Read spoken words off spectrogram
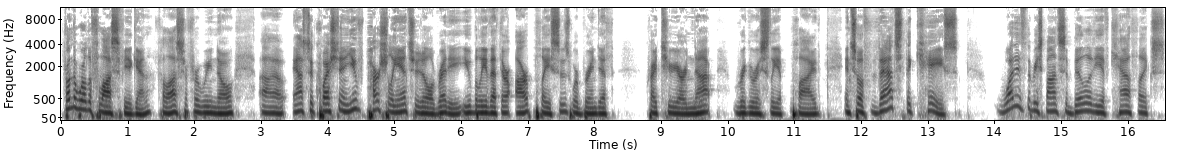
from the world of philosophy again, philosopher we know uh, asked a question, and you've partially answered it already. You believe that there are places where brain death criteria are not rigorously applied. And so, if that's the case, what is the responsibility of Catholics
